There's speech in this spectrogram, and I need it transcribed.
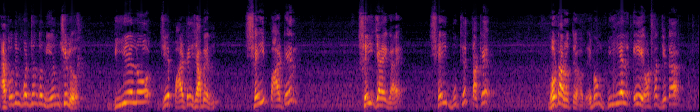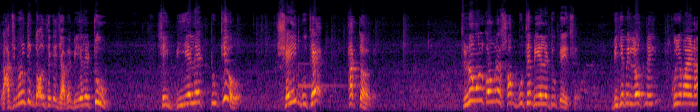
এতদিন পর্যন্ত নিয়ম ছিল, বিএলও যে পার্টে যাবেন, সেই পার্টের, সেই জায়গায়, সেই বুথের তাকে ভোটার হতে হবে। এবং বিএলএ, অর্থাৎ যেটা রাজনৈতিক দল থেকে যাবে বিএলএ টু সেই বিএলএ টুকেও সেই বুথে থাকতে হবে। তৃণমূল কংগ্রেস সব বুথে বিএলএ টু পেয়েছে। বিজেপির লোক নেই, খুঁজে পায় না।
